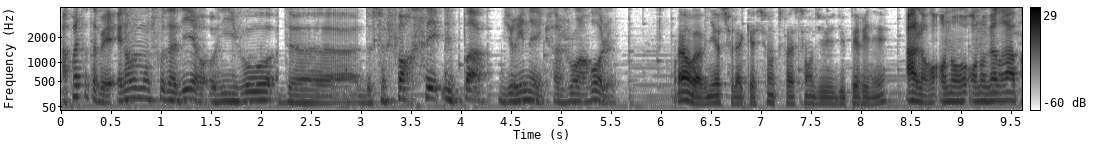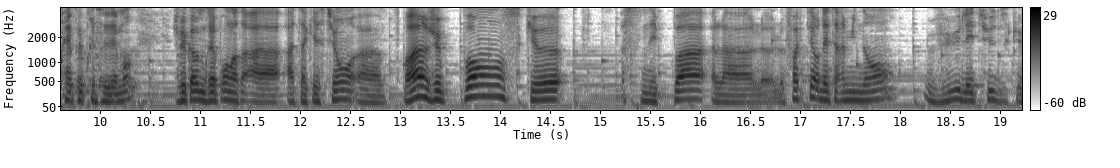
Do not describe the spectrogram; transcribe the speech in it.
Après, toi, tu avais énormément de choses à dire au niveau de, de se forcer ou pas d'uriner, que ça joue un rôle. Ouais, on va venir sur la question de toute façon du, du périnée. Alors, on en, on en viendra après plus précisément. Je vais quand même répondre à ta, à- à ta question. Ouais, je pense que ce n'est pas la- le, le facteur déterminant, vu l'étude que,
